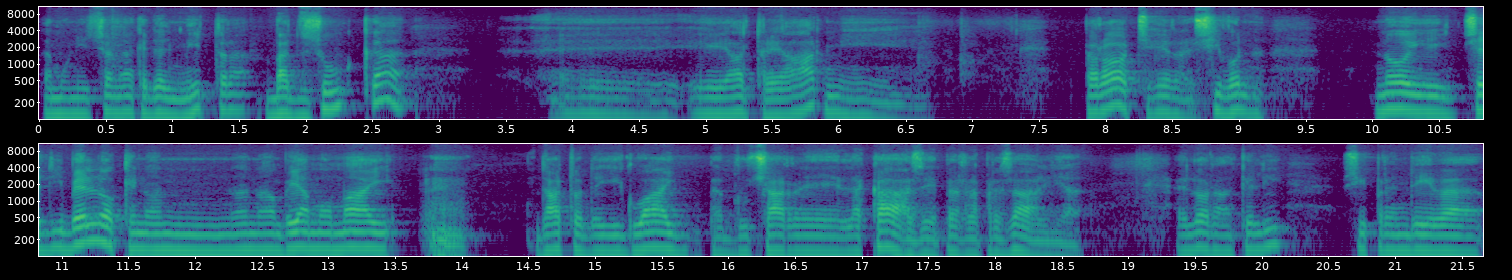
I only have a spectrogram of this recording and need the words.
la munizione anche del mitra, bazooka eh, e altre armi, però c'era, noi c'è di bello che non, non abbiamo mai dato dei guai per bruciare le case, per rappresaglia. E allora anche lì si prendeva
